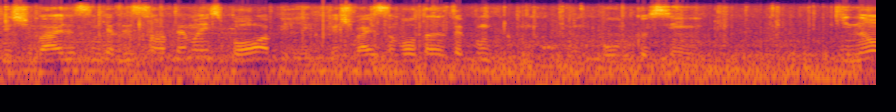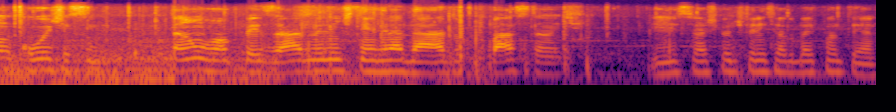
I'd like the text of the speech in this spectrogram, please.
Festivais assim que às vezes são até mais pop, festivais são voltados até para um, um, público assim que não curte assim tão rock pesado, mas a gente tem agradado bastante. Isso acho que é o diferencial do Black Pantera.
